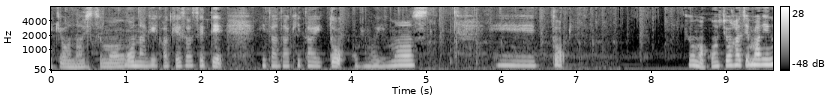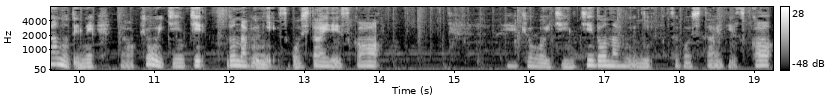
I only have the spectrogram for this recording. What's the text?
ー、今日の質問を投げかけさせていただきたいと思います。えー、っと、今日は今週始まりなのでね、では今日一日どんな風に過ごしたいですか、えー、今日一日どんな風に過ごしたいですか？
